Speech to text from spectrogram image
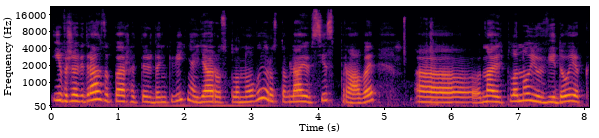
І вже відразу перший тиждень квітня я розплановую, розставляю всі справи навіть планую відео, як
